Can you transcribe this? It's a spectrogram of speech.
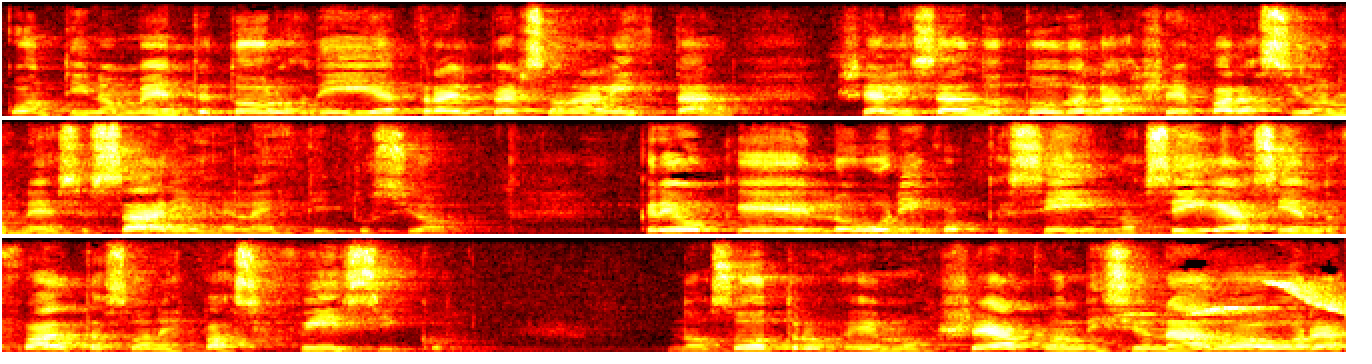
continuamente todos los días, trae el personal y están realizando todas las reparaciones necesarias en la institución. Creo que lo único que sí nos sigue haciendo falta son espacios físicos. Nosotros hemos reacondicionado ahora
